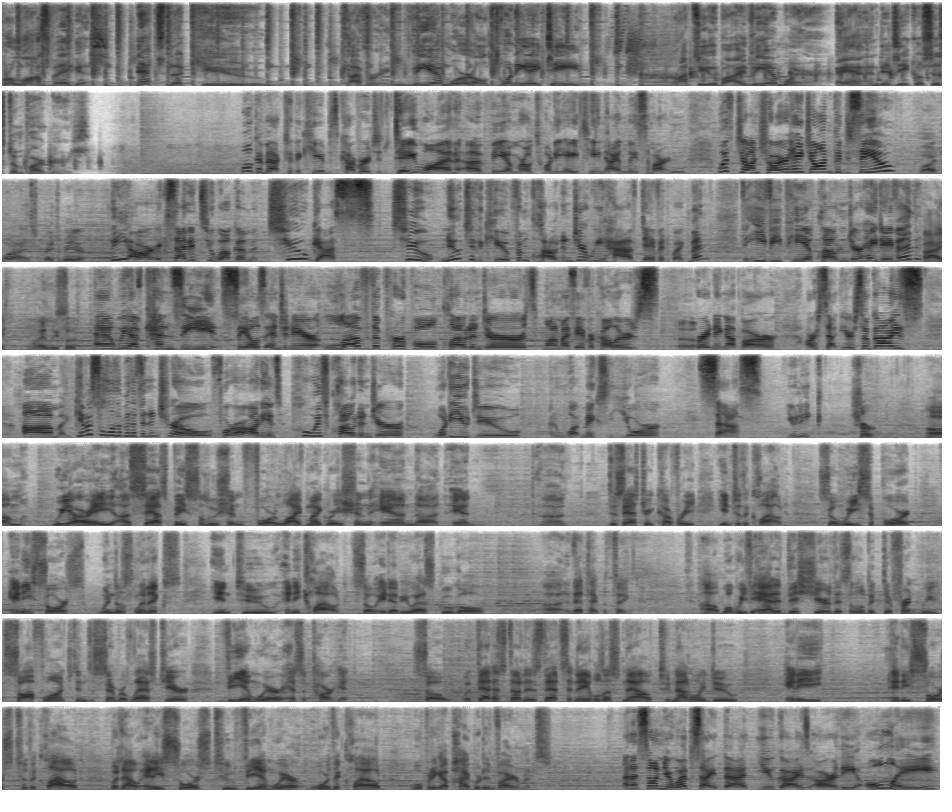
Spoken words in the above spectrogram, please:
from Las Vegas, it's theCUBE. Covering VMworld 2018. Brought to you by VMware and its ecosystem partners. Welcome back to theCUBE's coverage, day one of VMworld 2018. I'm Lisa Martin with John Troyer. Hey John, good to see you. Likewise, great to be here. We are excited to welcome two guests two new to theCUBE from Cloud Endure. We have David Wegman, the EVP of Cloud Endure. Hey David. Hi, hi Lisa. And we have Ken Z, sales engineer. Love the purple Cloud Endure, it's one of my favorite colors, brightening up our, our set here. So guys, um, give us a little bit of an intro for our audience. Who is Cloud Endure? What do you do? And what makes your SaaS unique? Sure. Um, we are a, a SaaS-based solution for live migration and, uh, and uh, disaster recovery into the cloud. So we support any source, Windows, Linux, into any cloud. So AWS, Google, uh, that type of thing. Uh, what we've added this year that's a little bit different, we soft launched in December of last year, VMware as a target. So what that has done is that's enabled us now to not only do any, any source to the cloud, but now any source to VMware or the cloud, opening up hybrid environments. And I saw on your website that you guys are the only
